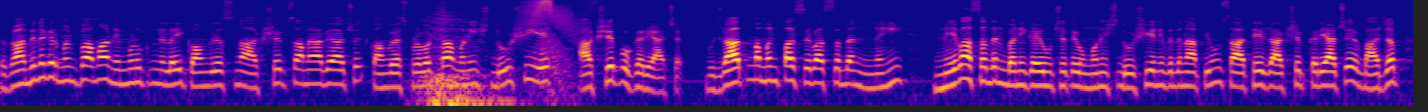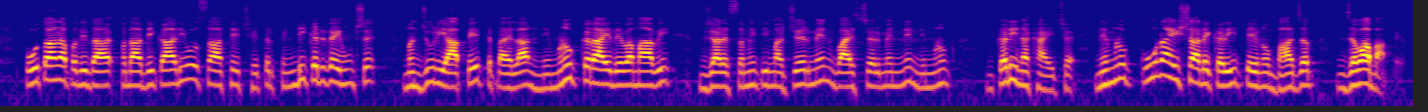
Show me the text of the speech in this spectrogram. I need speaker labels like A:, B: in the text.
A: તો ગાંધીનગર મનપામાં નિમણૂકને લઈ કોંગ્રેસના આક્ષેપ સામે આવ્યા છે. કોંગ્રેસ પ્રવક્તા મનીષ દોશીએ આક્ષેપો કર્યા છે. ગુજરાતમાં મનપા સેવા સદન નહીં, મેવા સદન બની ગયું છે તેવું મનીષ દોશીએ નિવેદન આપ્યું. સાથે જ આક્ષેપ કર્યા છે, ભાજપ પોતાના પદાધિકારીઓ સાથે છેતરપિંડી કરી રહ્યું છે. મંજૂરી આપે તે પહેલાં નિમણૂક કરાવી દેવામાં આવી. જ્યારે સમિતિમાં ચેરમેન, વાઇસ ચેરમેનની નિમણૂક કરી નખાઈ છે. નિમણૂક કોના ઇશારે કરી તેનો ભાજપ જવાબ આપે?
